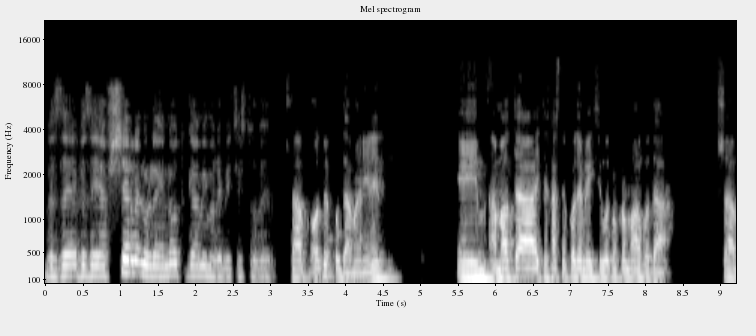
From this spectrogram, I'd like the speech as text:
וזה, וזה יאפשר לנו ליהנות גם אם הריבית תסתובב. עכשיו עוד נקודה מעניינת, אמרת, התייחסנו קודם ליציבות מקום העבודה. עכשיו,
